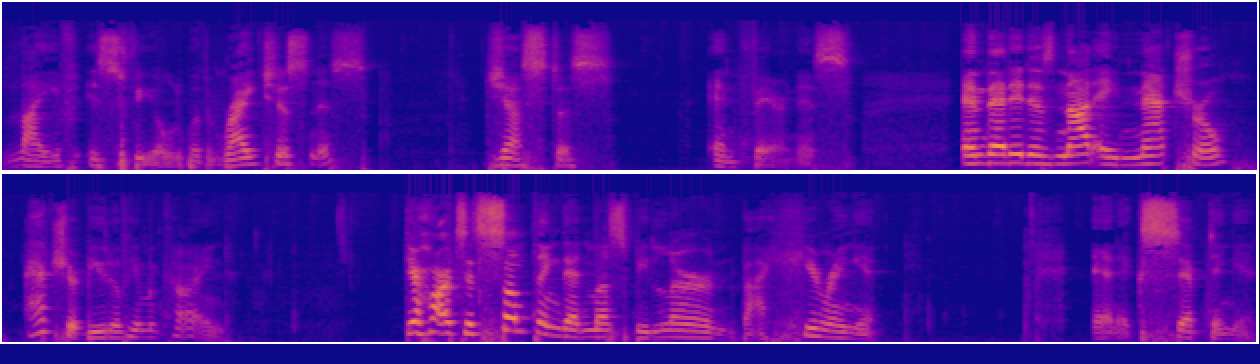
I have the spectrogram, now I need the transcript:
life is filled with righteousness, justice, and fairness, and that it is not a natural attribute of humankind Dear hearts, it's something that must be learned by hearing it and accepting it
